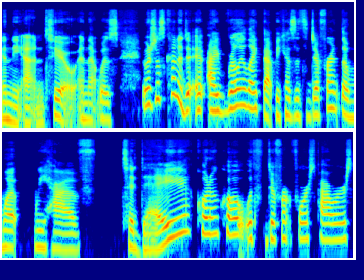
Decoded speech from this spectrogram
in the end, too. And that was, it was just kind of, I really like that because it's different than what we have today, quote unquote, with different force powers.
